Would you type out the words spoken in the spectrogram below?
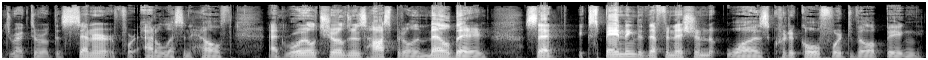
director of the Center for Adolescent Health at Royal Children's Hospital in Melbourne, said expanding the definition was critical for developing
